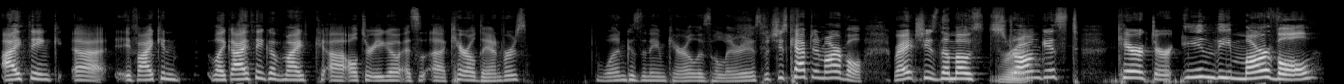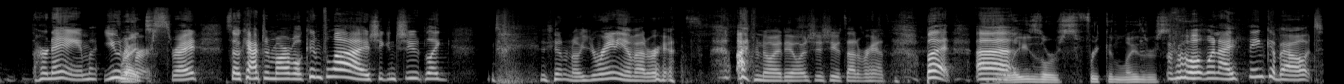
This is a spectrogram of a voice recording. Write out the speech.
I think uh, if I can, like, I think of my uh, alter ego as uh, Carol Danvers. One, because the name Carol is hilarious, but she's Captain Marvel, right? She's the most strongest character in the Marvel, her name, universe, right? So Captain Marvel can fly. She can shoot like, I don't know, uranium out of her hands. I have no idea what she shoots out of her hands. But uh, lasers, freaking lasers. well, when I think about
